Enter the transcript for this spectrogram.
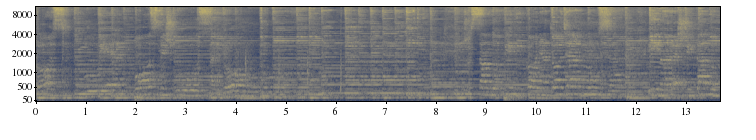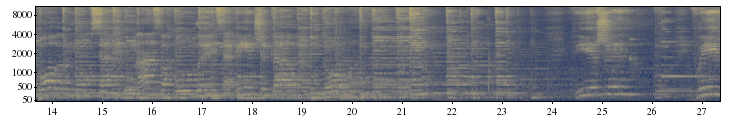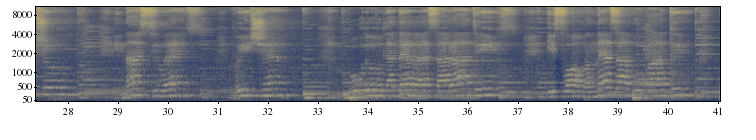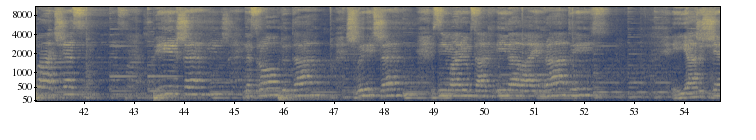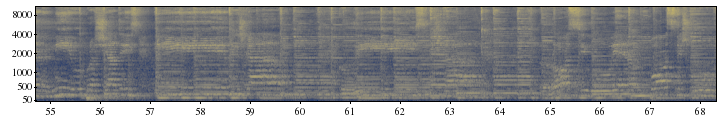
розцілує посмішку знайому. Вже сам до коня дотягнувся, і нарешті тато повернувся. У назвах вулиця він чекав вивчу і на стілець вище. Буду для тебе старатись і слова не забувати, ба чесно, більше не зроблю так. Швидше, знімай рюкзак і давай гратись. Я же ще не вмію прощатись і мішка, колись смішка розцілує посмішку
